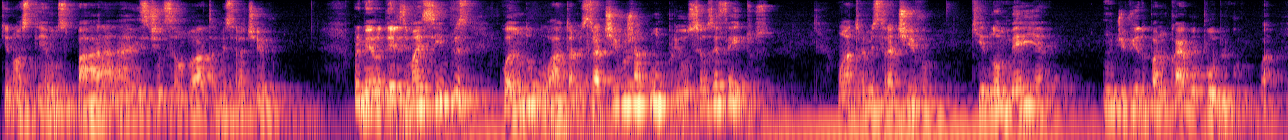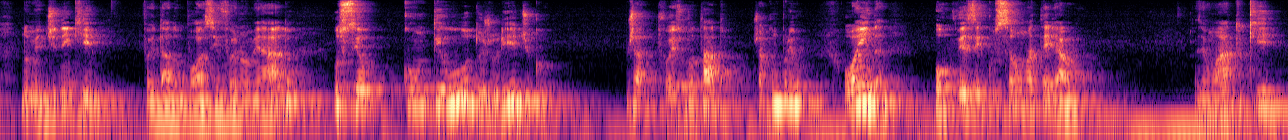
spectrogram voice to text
que nós temos para a extinção do ato administrativo. O primeiro deles e mais simples, quando o ato administrativo já cumpriu os seus efeitos. Um ato administrativo que nomeia um indivíduo para um cargo público, na medida em que foi dado posse e foi nomeado, o seu conteúdo jurídico já foi esgotado, já cumpriu. Ou ainda, houve execução material. Quer dizer, um ato que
